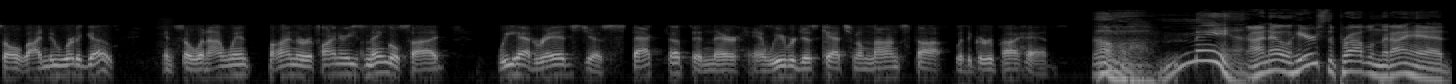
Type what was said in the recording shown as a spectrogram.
So I knew where to go. And so when I went behind the refineries in Ingleside, we had reds just stacked up in there, and we were just catching them nonstop with the group I had. Oh man! I know. Here's the problem that I had,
